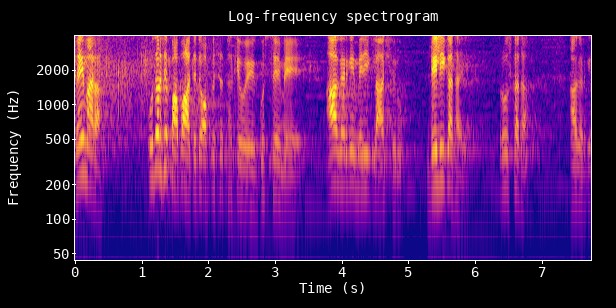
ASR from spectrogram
नहीं मारा। उधर से पापा आते थे ऑफ़िस से थके हुए, गुस्से में आ करके मेरी क्लास शुरू। डेली का था ये, रोज का था आ करके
